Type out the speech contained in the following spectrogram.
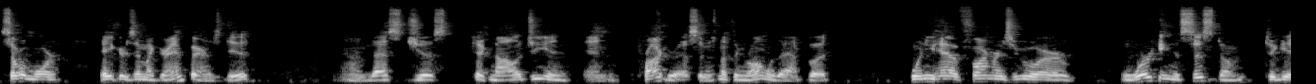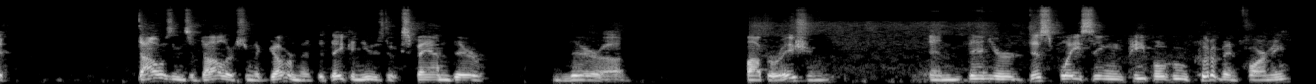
several more acres than my grandparents did. Um, that's just technology and, and progress, and there's nothing wrong with that. But when you have farmers who are working the system to get thousands of dollars from the government that they can use to expand their their uh, operation, and then you're displacing people who could have been farming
